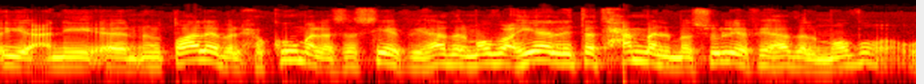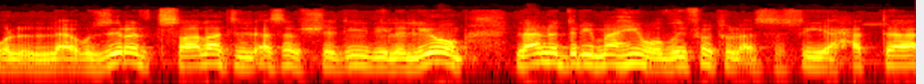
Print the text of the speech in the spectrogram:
يعني نطالب الحكومة الأساسية في هذا الموضوع هي اللي تتحمل المسؤولية في هذا الموضوع ووزير الاتصالات للأسف الشديد إلى اليوم لا ندري ما هي وظيفته الأساسية حتى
